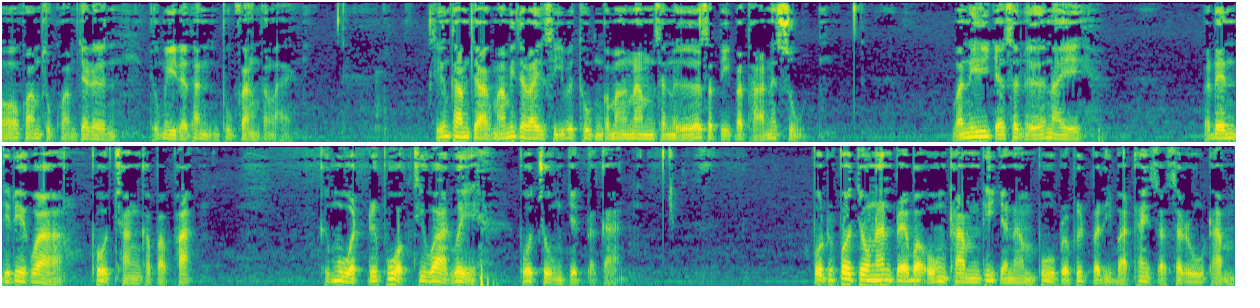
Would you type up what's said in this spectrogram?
ขอความสุขความเจริญจงมีแด่ท่านผู้ฟังทั้งหลาย เสียงธรรมจากมามิตรไรศรีปทุมกำลังนำเสนอสติปัฏฐานสูตร วันนี้จะเสนอในประเด็นที่เรียกว่า โพชังขปพะ คือหมวดหรือพวกที่วาดไว้โพชงเจ็ดประการ ปุถุพจงนั้นแปลว่าองค์ธรรมที่จะนำผู้ประพฤติปฏิบัติให้สัสรู้ธรรม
